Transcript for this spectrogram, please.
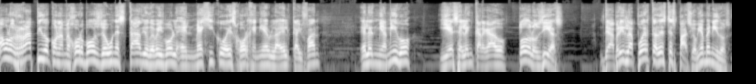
Vámonos rápido con la mejor voz de un estadio de béisbol en México. Es Jorge Niebla, el Caifán. Él es mi amigo y es el encargado todos los días de abrir la puerta de este espacio. Bienvenidos.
